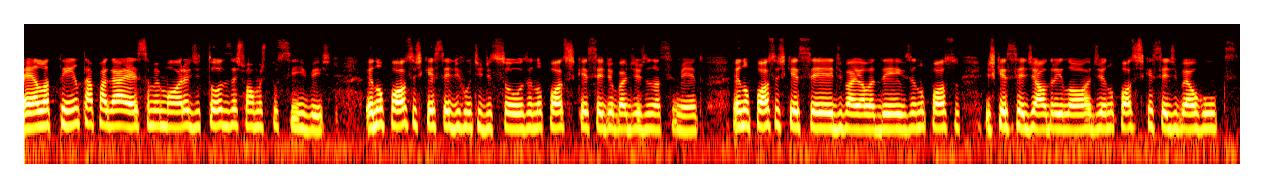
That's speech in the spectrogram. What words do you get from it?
ela tenta apagar essa memória de todas as formas possíveis. Eu não posso esquecer de Ruth de Souza, eu não posso esquecer de Obadias do Nascimento, eu não posso esquecer de Viola Davis, eu não posso esquecer de Audrey Lorde, eu não posso esquecer de Bell Hooks,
